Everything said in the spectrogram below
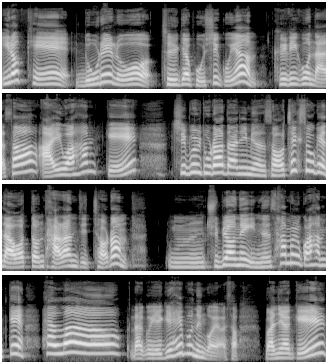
이렇게 노래로 즐겨 보시고요. 그리고 나서 아이와 함께 집을 돌아다니면서 책 속에 나왔던 다람쥐처럼 음, 주변에 있는 사물과 함께 hello 라고 얘기해 보는 거예요. 그래서 만약에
